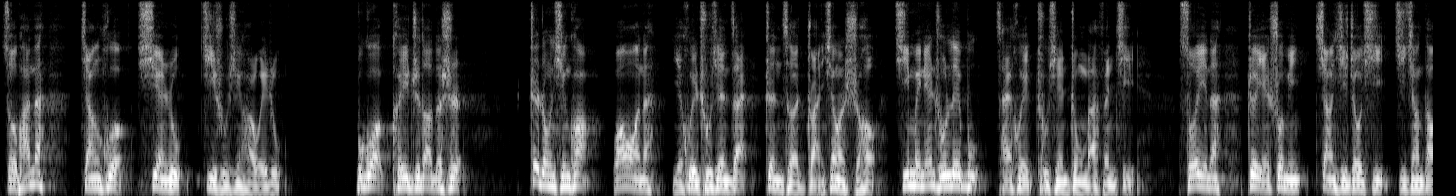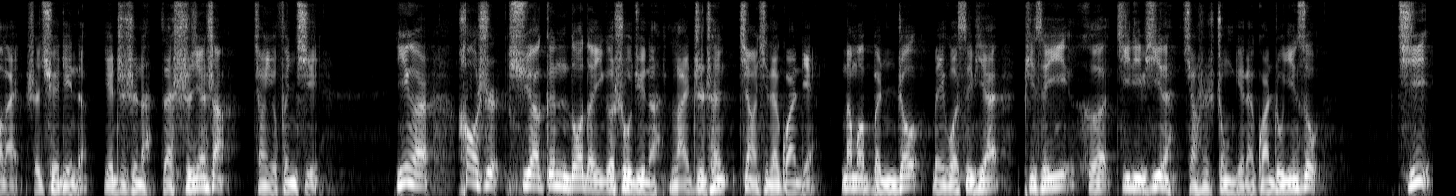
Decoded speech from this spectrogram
走盘呢将或陷入技术信号为主。不过可以知道的是，这种情况往往呢也会出现在政策转向的时候，其美联储内部才会出现重大分歧。所以呢，这也说明降息周期即将到来是确定的，也只是呢在时间上将有分歧，因而后市需要更多的一个数据呢来支撑降息的观点。那么本周美国 CPI、PCE 和 GDP 呢将是重点的关注因素，其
